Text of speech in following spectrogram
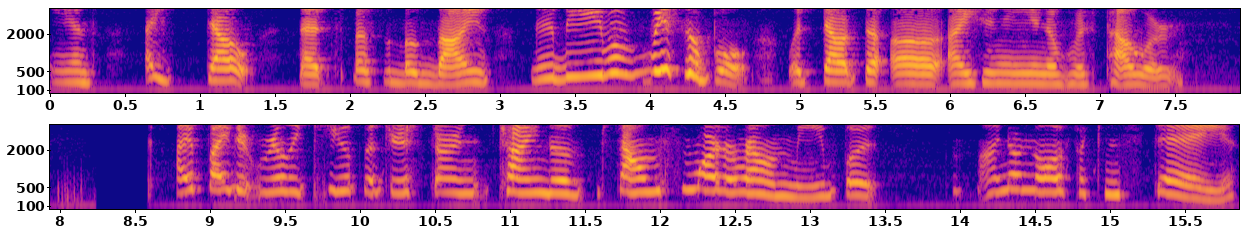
And I doubt that Specimen 9 could be even visible without the uh, the Universe power. I find it really cute that you're starting trying to sound smart around me, but I don't know if I can stay.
